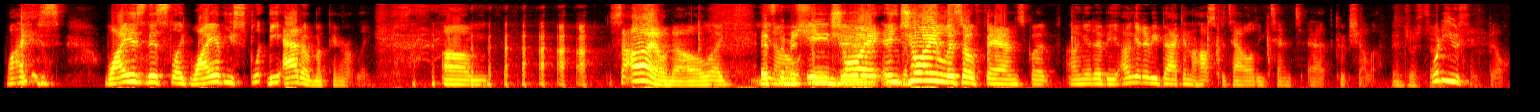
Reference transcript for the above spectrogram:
why is why is this like? Why have you split the atom? Apparently, um, so I don't know. Like, you It's the machine, enjoy. It's enjoy Lizzo fans, but I'm gonna be I'm gonna be back in the hospitality tent at Coachella. Interesting. What do you think, Bill?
